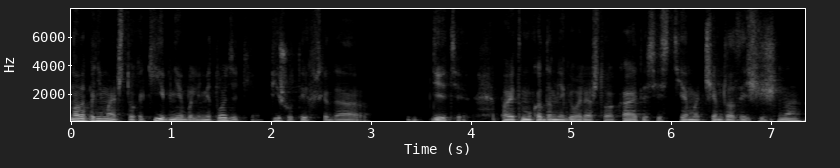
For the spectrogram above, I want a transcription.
надо понимать, что какие бы ни были методики, пишут их всегда дети. Поэтому, когда мне говорят, что какая-то система чем-то защищена,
